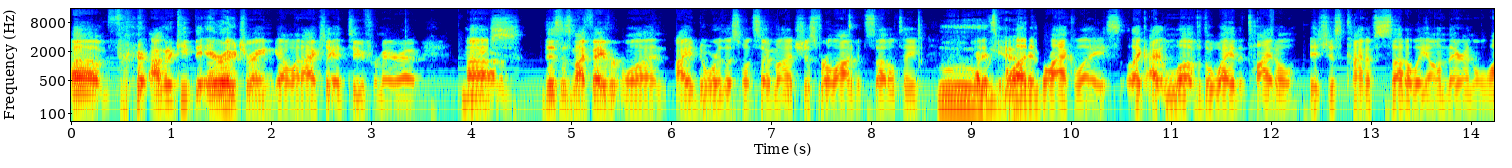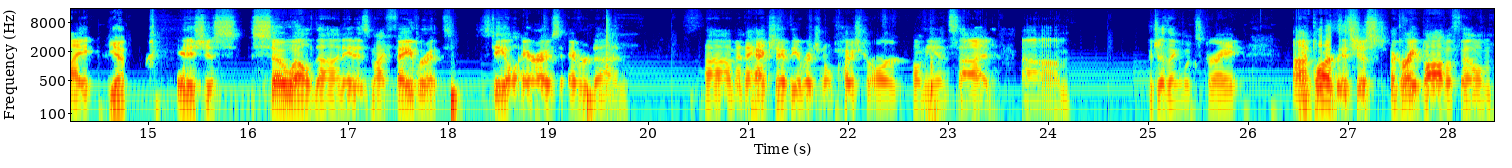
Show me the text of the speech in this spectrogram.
um, for, I'm going to keep the Arrow train going. I actually had two from Arrow. Nice. This is my favorite one. I adore this one so much, just for a lot of its subtlety. Ooh, and it's yeah. blood and black lace. Like I love the way the title is just kind of subtly on there in the light. Yep. It is just so well done. It is my favorite steel arrows ever done. Um, and they actually have the original poster art on the inside, um, which I think looks great. Um. Plus, it's just a great Bava film.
